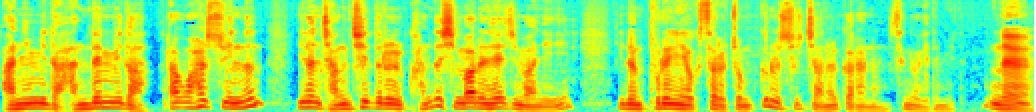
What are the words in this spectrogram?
아닙니다. 안 됩니다. 라고 할 수 있는 이런 장치들을 반드시 마련해야지만이 이런 불행의 역사를 좀 끊을 수 있지 않을까라는 생각이 듭니다. 네.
